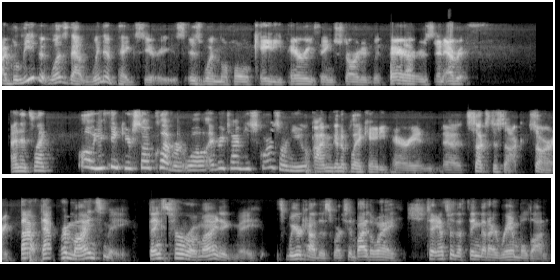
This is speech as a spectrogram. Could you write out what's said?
I believe it was that Winnipeg series is when the whole Katy Perry thing started with pairs and every, and it's like, oh, you think you're so clever? Well, every time he scores on you, I'm gonna play Katy Perry, and uh, it sucks to suck. Sorry. That, that reminds me. Thanks for reminding me. It's weird how this works. And by the way, to answer the thing that I rambled on,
